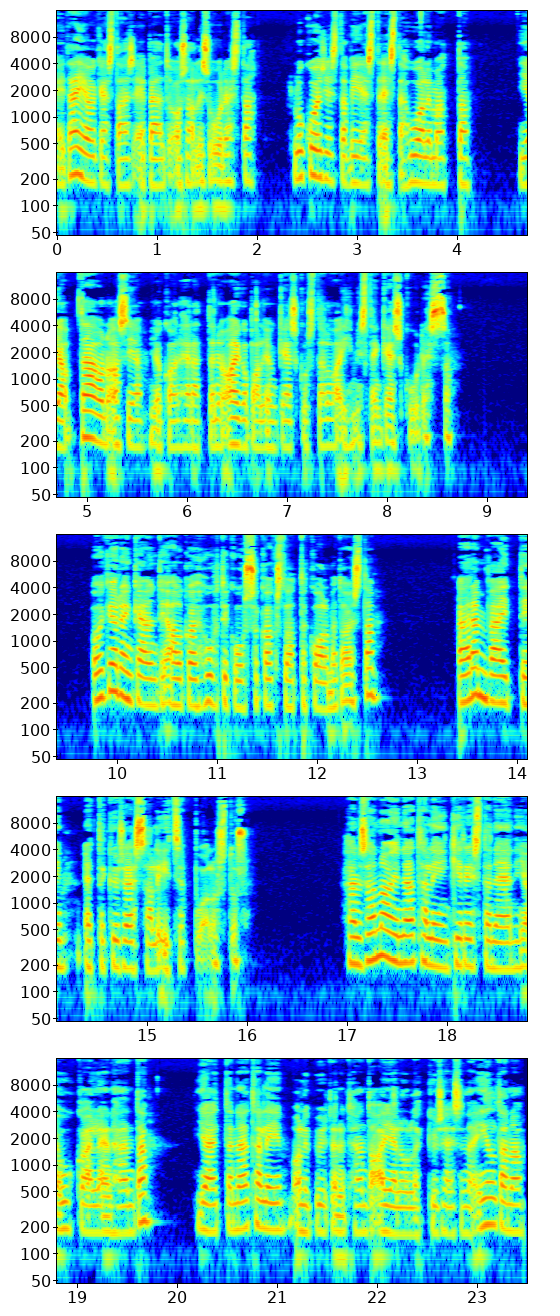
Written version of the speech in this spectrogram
heitä ei oikeastaan edes epäilty osallisuudesta lukuisista viesteistä huolimatta, ja tämä on asia, joka on herättänyt aika paljon keskustelua ihmisten keskuudessa. Oikeudenkäynti alkoi huhtikuussa 2013. Adam väitti, että kyseessä oli itsepuolustus. Hän sanoi Nathalien kiristäneen ja uhkailleen häntä, ja että Natalie oli pyytänyt häntä ajelulle kyseisenä iltana,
